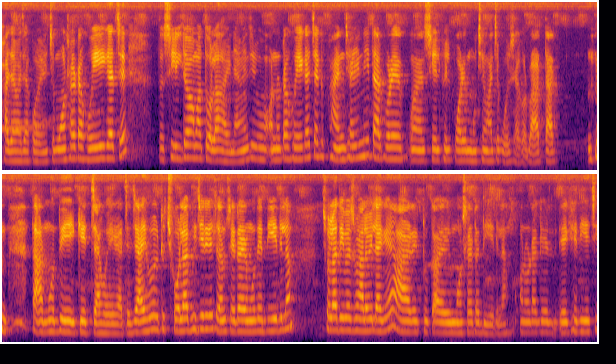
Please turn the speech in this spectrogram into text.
ভাজা ভাজা করে নিচ্ছি। মশলাটা হয়েই গেছে, তো শিলটাও আমার তোলা হয়নি। আমি যে অন্যটা হয়ে গেছে, আগে ফ্যান ঝাড়িয়ে নিই, তারপরে শিল ফিল পরে মুছে মাছে পরিষ্কার করব। আর তার তার মধ্যে এই কেচ্চা হয়ে গেছে। যাই হোক, একটু ছোলা ভিজে রেখেছিলাম, সেটা এর মধ্যে দিয়ে দিলাম। ছোলা দিয়ে বেশ ভালোই লাগে, আর একটু মশলাটা দিয়ে দিলাম। অন্যটাকে রেখে দিয়েছি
